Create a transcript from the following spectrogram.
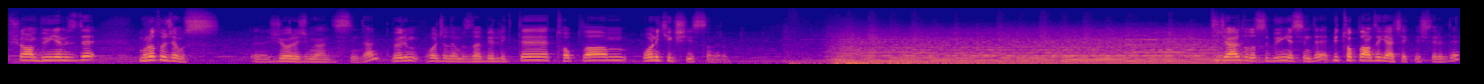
şu an bünyemizde Murat hocamız e, jeoloji mühendisliğinden. Bölüm hocalarımızla birlikte toplam 12 kişiyiz sanırım. Ticaret Odası bünyesinde bir toplantı gerçekleştirildi.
